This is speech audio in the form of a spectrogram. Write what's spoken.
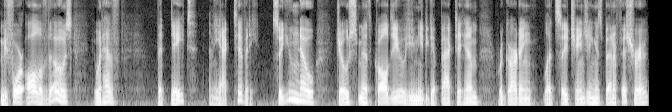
And before all of those, it would have the date and the activity. So you know Joe Smith called you, you need to get back to him regarding, let's say, changing his beneficiary.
